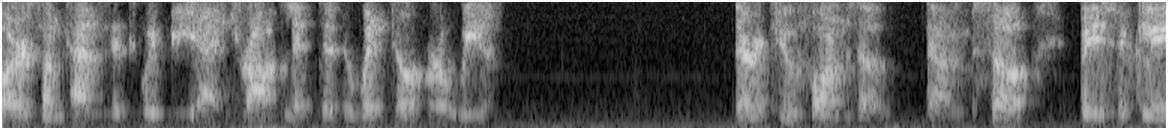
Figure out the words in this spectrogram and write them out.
or sometimes it would be a droplet that went over a wheel. There are two forms of them. So basically,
